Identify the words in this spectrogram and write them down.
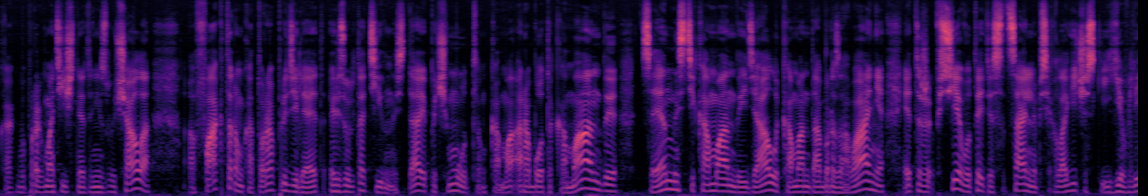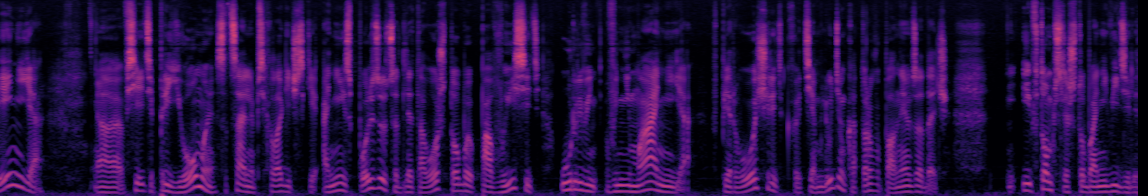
как бы прагматично это ни звучало, а, фактором, который определяет результативность, да, и почему там кома- работа команды, ценности команды, идеалы командообразования, это же все вот эти социально-психологические явления, а, все эти приемы социально-психологические, они используются для того, чтобы повысить уровень внимания в первую очередь к тем людям, которые выполняют задачи. И в том числе, чтобы они видели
